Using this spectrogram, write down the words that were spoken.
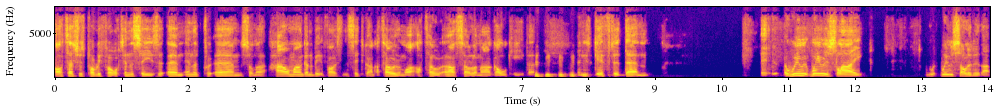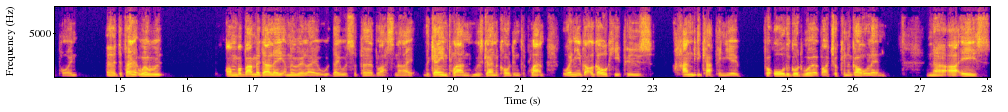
Arteta was probably thought in the season, um, in the um, summer, how am I going to beat Forest at the City Ground? I told them what I told sell our goalkeeper, and he's gifted them. It, we we was like we, we were solid at that point. Uh, defending when we Omobamidele and Murillo, they were superb last night. The game plan was going according to plan. When you've got a goalkeeper who's handicapping you for all the good work by chucking a goal in, no, uh, he's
